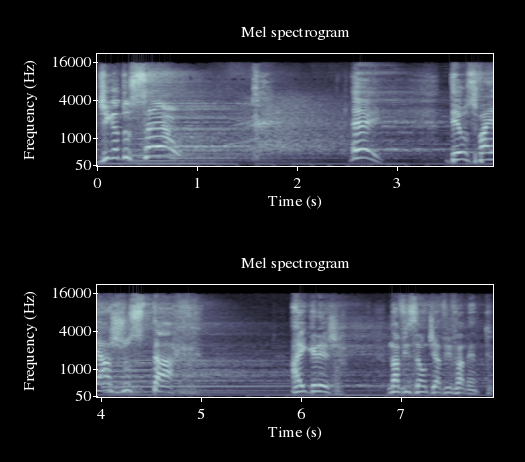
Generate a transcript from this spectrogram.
diga do céu, ei, Deus vai ajustar a igreja na visão de avivamento.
